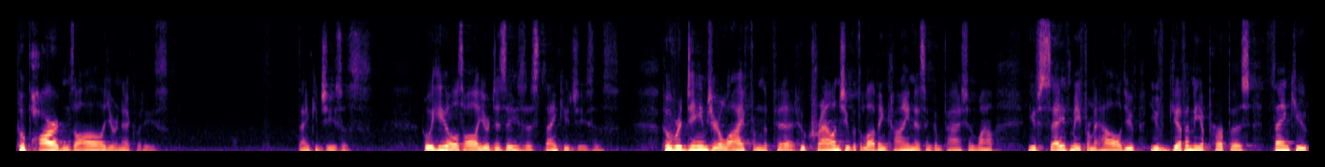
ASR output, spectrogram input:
who pardons all your iniquities. Thank you, Jesus. Who heals all your diseases. Thank you, Jesus. Who redeems your life from the pit, who crowns you with loving kindness and compassion. Wow, you've saved me from hell. You've, you've given me a purpose. Thank you.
